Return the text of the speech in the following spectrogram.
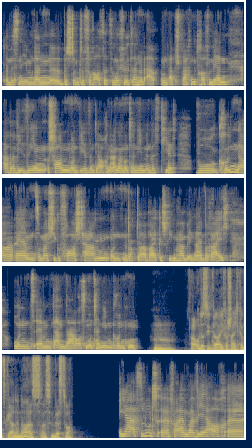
da müssen eben dann äh, bestimmte Voraussetzungen erfüllt sein und, und, Absprachen getroffen werden. Aber wir sehen schon, und wir sind ja auch in anderen Unternehmen investiert, wo Gründer ähm, zum Beispiel geforscht haben und eine Doktorarbeit geschrieben haben in einem Bereich und ähm, dann daraus ein Unternehmen gründen. Hm. Ah, und das sieht man eigentlich wahrscheinlich ganz gerne ne? als, als Investor. Ja, absolut. Äh, vor allem, weil wir ja auch äh,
